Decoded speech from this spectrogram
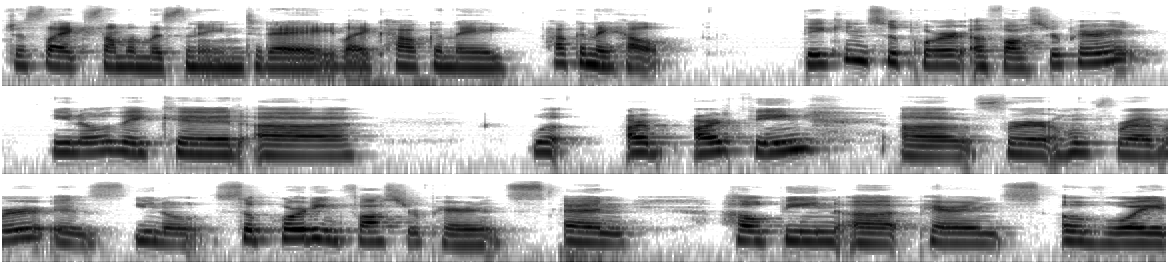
Just like someone listening today, like how can they how can they help? they can support a foster parent you know they could uh what our our thing uh for home forever is you know supporting foster parents and helping uh parents avoid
